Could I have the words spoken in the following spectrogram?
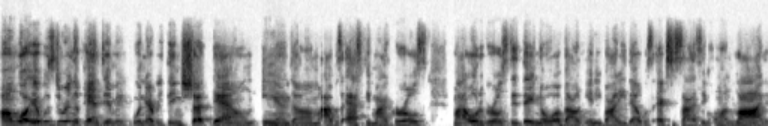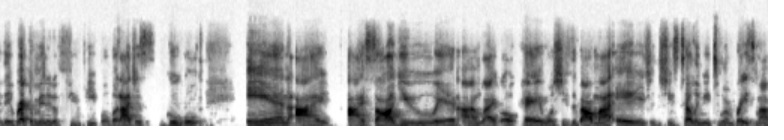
Um, well, it was during the pandemic when everything shut down, and mm -hmm. um, I was asking my girls, my older girls, did they know about anybody that was exercising online? And they recommended a few people, but I just Googled, and I I saw you, and I'm like, okay, well, she's about my age, and she's telling me to embrace my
